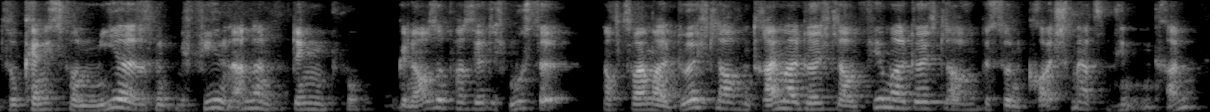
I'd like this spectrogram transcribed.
so kenne ich es von mir, das ist mit vielen anderen Dingen genauso passiert. Ich musste noch zweimal durchlaufen, dreimal durchlaufen, viermal durchlaufen, bis zu den Kreuzschmerzen hinten dran.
